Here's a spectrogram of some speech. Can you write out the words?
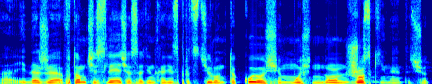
Да, и даже в том числе, я сейчас один хадис процитирую, он такой очень мощный, он жесткий на этот счет.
